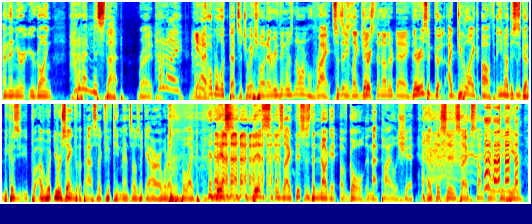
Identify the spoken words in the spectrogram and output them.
and then you're you're going, "How did I miss that? Right. How did I? How Yeah. did I overlook that situation?" thought everything was normal. Right. So It this seemed like there- just another day. there is a good. I do like. Oh, th- you know, this is good because you, uh, what you were saying for the past like 15 minutes, I was like, yeah, all right, whatever. But like this, this is like this is the nugget of gold in that pile of shit. Like this is like something to hear.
